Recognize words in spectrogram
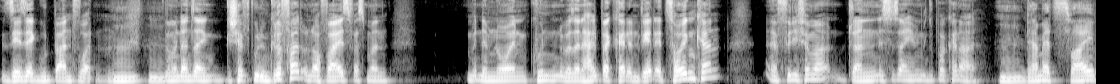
sehr, sehr gut beantworten. Mhm. Wenn man dann sein Geschäft gut im Griff hat und auch weiß, was man mit einem neuen Kunden über seine Haltbarkeit und Wert erzeugen kann äh, für die Firma, dann ist es eigentlich ein super Kanal. Mhm. Wir haben jetzt zwei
